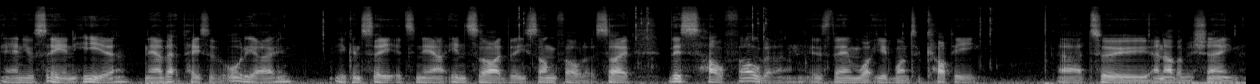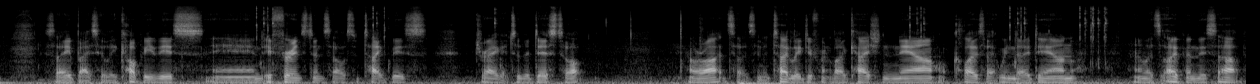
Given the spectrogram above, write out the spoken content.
And you'll see in here now that piece of audio you can see it's now inside the song folder. So this whole folder is then what you'd want to copy uh, to another machine so you basically copy this and if for instance I was to take this, drag it to the desktop, alright, so it's in a totally different location now, I'll close that window down and let's open this up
